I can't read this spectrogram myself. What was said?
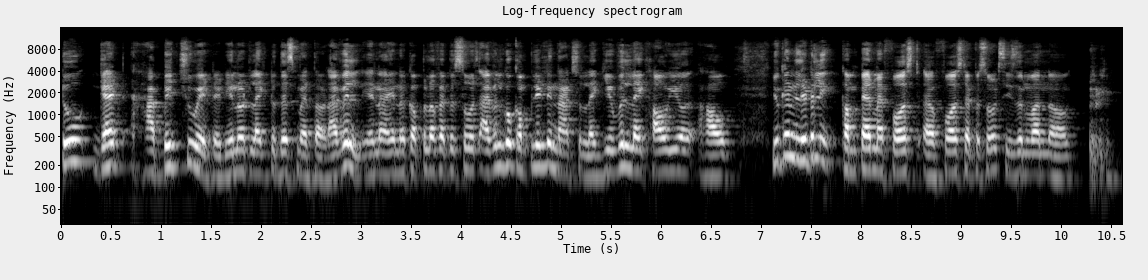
to get habituated, you know, like to this method. I will in a, in a couple of episodes. I will go completely natural. Like you will like how you how you can literally compare my first uh, first episode, season one. Uh,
